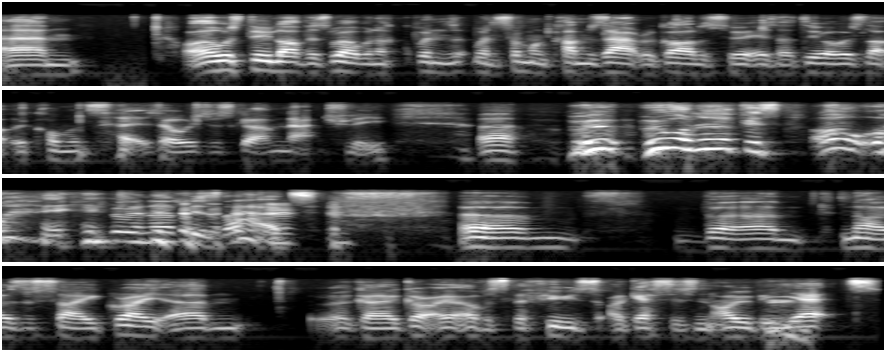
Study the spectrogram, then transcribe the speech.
Um, I always do love as well when I, when when someone comes out, regardless who it is. I do always like the commentators. I always just go naturally. Uh, who who on earth is? Oh, who on earth is that? um, but um, no, as I say, great. Um, okay, great. Obviously, the feuds I guess isn't over yet.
